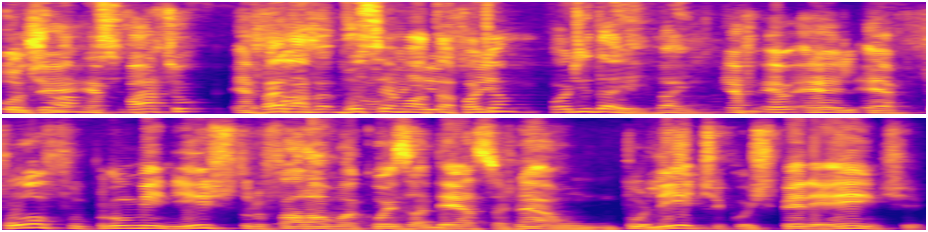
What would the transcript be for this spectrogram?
Ô, Zé, é fácil. É vai fácil lá, você, Mota, pode, pode ir daí, vai. É, é, é, é fofo para um ministro falar uma coisa dessas, né? Um político experiente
